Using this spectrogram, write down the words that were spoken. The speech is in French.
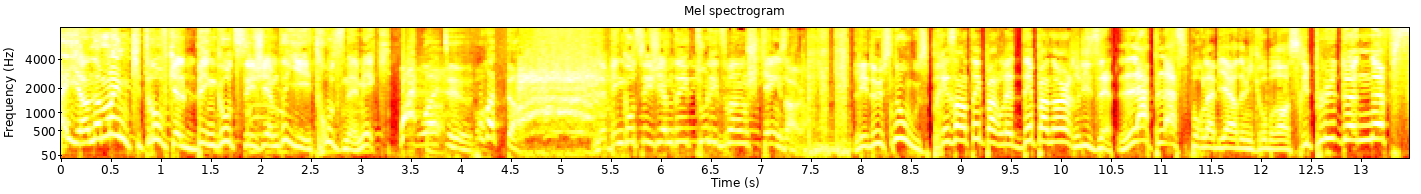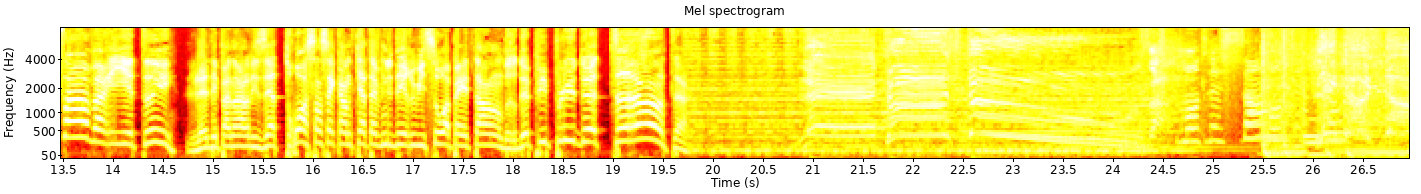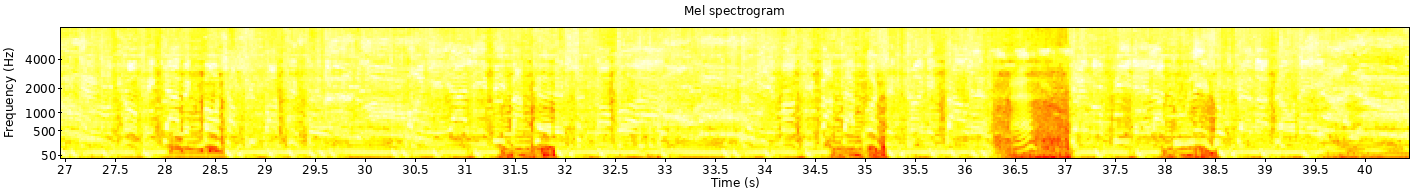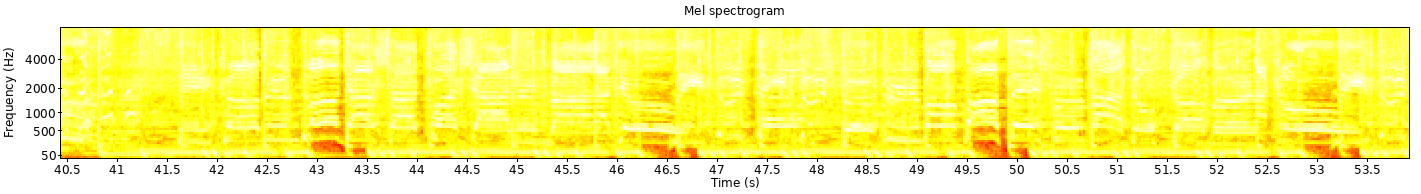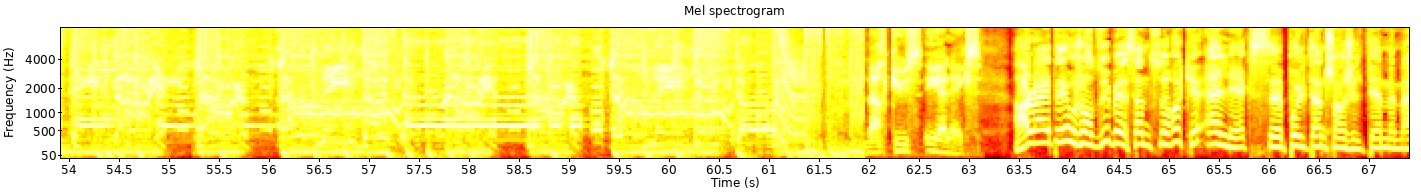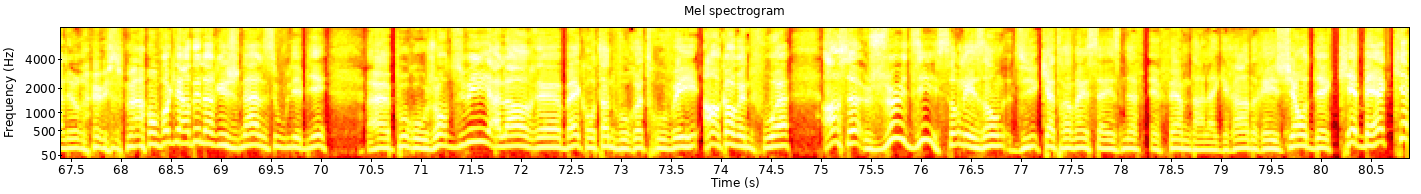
Hey, y en a même qui trouvent que le bingo de CGMD il est trop dynamique. What? Dude, what the? Le bingo de CGMD tous les dimanches 15h. Les deux snooze, présentés par le dépanneur Lisette. La place pour la bière de microbrasserie. Plus de 900 variétés. Le dépanneur Lisette, 354 Avenue des Ruisseaux à Pintendre, depuis plus de 30 ans. Les deux snooze! Monte le sang. Les deux snooze! Qu'avec mon char, je suis passé sur une roue! Pogné à Lévis parce que le chat se rend pas à! Peux rien manquer parce que la prochaine chronique parle Hein? Tellement fidèle à tous les jours que ma blonde est! Marcus et Alex. Alright, et aujourd'hui, ben, ça ne sera que Alex. Pas eu le temps de changer le thème, malheureusement. On va garder l'original, si vous voulez bien, euh, pour aujourd'hui. Alors, euh, ben, content de vous retrouver encore une fois en ce jeudi sur les ondes du 96.9 FM dans la grande région de Québec.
